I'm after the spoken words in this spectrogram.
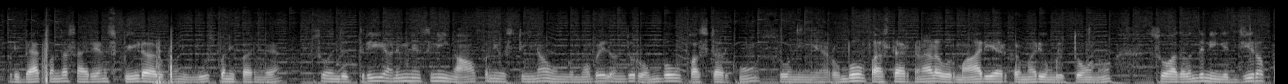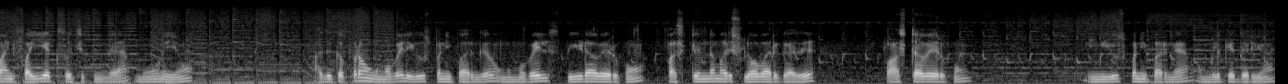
இப்படி பேக் வந்தால் சரியான ஸ்பீடாக இருக்கும். நீங்கள் யூஸ் பண்ணி பாருங்கள் ஸோ இந்த த்ரீ அனிமினேஷன் நீங்கள் ஆஃப் பண்ணி வச்சிட்டிங்கன்னா உங்கள் மொபைல் வந்து ரொம்பவும் ஃபாஸ்ட்டாக இருக்கும். ஸோ நீங்கள் ரொம்பவும் ஃபாஸ்ட்டாக இருக்கனால ஒரு மாதிரியாக இருக்கிற மாதிரி உங்களுக்கு தோணும். ஸோ அதை வந்து நீங்கள் ஜீரோ பாயிண்ட் ஃபைவ் எக்ஸ் வச்சுக்கோங்க மூணையும். அதுக்கப்புறம் உங்கள் மொபைலை யூஸ் பண்ணி பாருங்கள் உங்கள் மொபைல் ஸ்பீடாகவே இருக்கும். ஃபஸ்ட்டு இந்த மாதிரி ஸ்லோவாக இருக்காது. ஃபாஸ்ட்டாகவே இருக்கும். நீங்கள் யூஸ் பண்ணி பாருங்கள் உங்களுக்கே தெரியும்.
